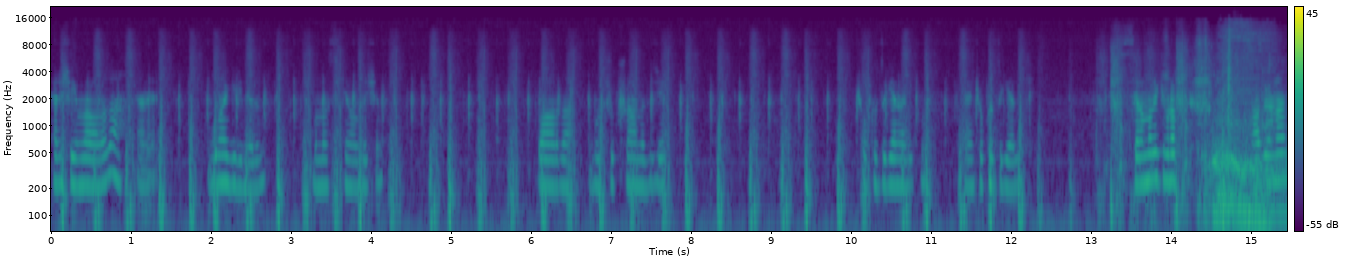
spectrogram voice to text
Her şeyim var onda da. Yani buna gireyim dedim. Buna skin olduğu için. Bu arada buçuk şu anda diyecek. Çok hızlı gelmedik mi? Yani çok hızlı geldik. Selamünaleyküm Rab. Ne yapıyorsun lan?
